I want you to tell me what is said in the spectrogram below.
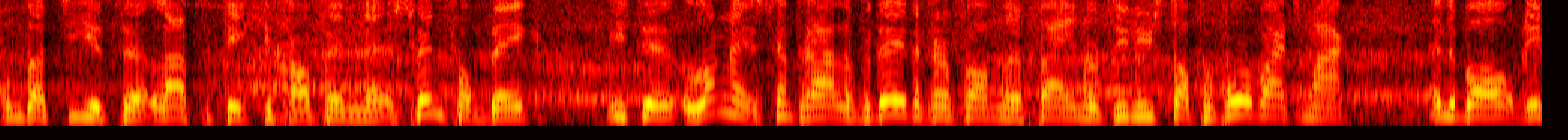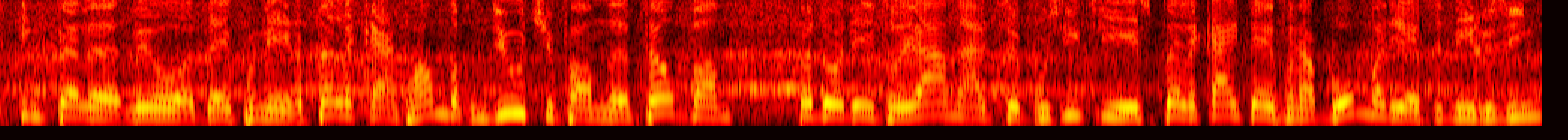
Omdat hij het laatste tikje gaf. En Sven van Beek is de lange centrale verdediger van Feyenoord. Die nu stappen voorwaarts maakt. En de bal richting Pelle wil deponeren. Pelle krijgt handig een duwtje van Veldman. Waardoor de Italiaan uit de positie is. Pelle kijkt even naar Blom. Maar die heeft het niet gezien.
